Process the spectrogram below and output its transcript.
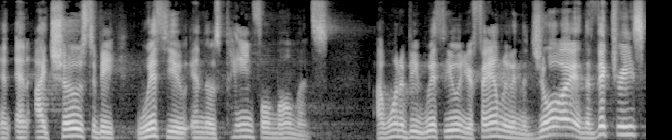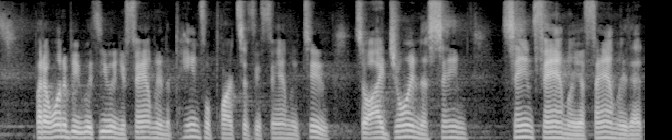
And, and I chose to be with you in those painful moments. I want to be with you and your family in the joy and the victories, but I want to be with you and your family in the painful parts of your family too. So I joined the same, same family, a family that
